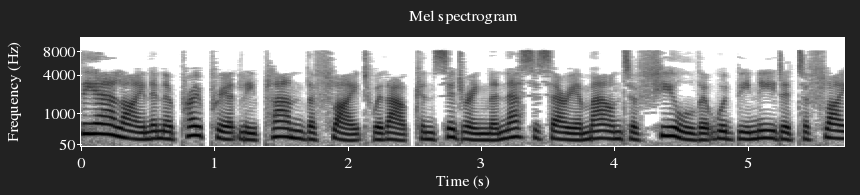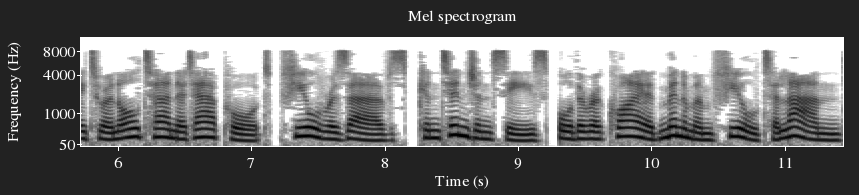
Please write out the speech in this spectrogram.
The airline inappropriately planned the flight without considering the necessary amount of fuel that would be needed to fly to an alternate airport, fuel reserves, contingencies, or the required minimum fuel to land.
